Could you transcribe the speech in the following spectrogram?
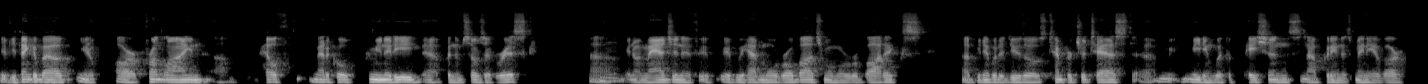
If you think about you know our frontline um, health medical community uh, putting themselves at risk, uh, mm-hmm. you know, imagine if, if, if we had more robots, more, more robotics, uh, being able to do those temperature tests, meeting with the patients, not putting as many of our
